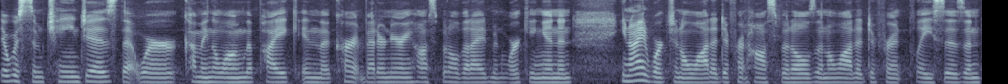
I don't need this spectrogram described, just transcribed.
There was some changes that were coming along the pike in the current veterinary hospital that I had been working in. And, you know, I had worked in a lot of different hospitals and a lot of different places. And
